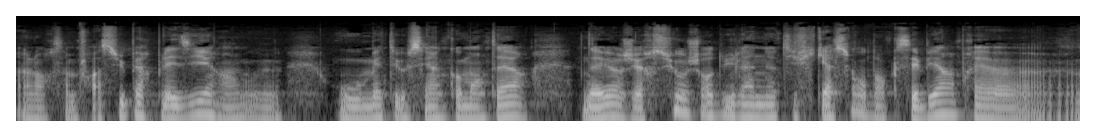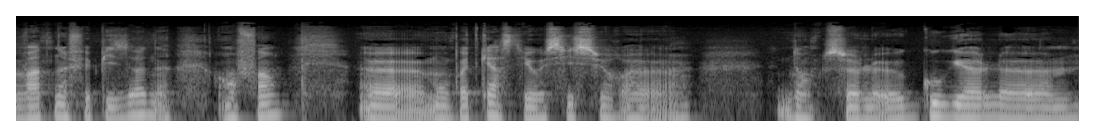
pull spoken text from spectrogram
Alors, ça me fera super plaisir. Hein, ou, mettez aussi un commentaire. D'ailleurs, j'ai reçu aujourd'hui la notification, donc c'est bien après 29 euh, épisodes. Enfin, mon podcast est aussi sur, sur le Google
